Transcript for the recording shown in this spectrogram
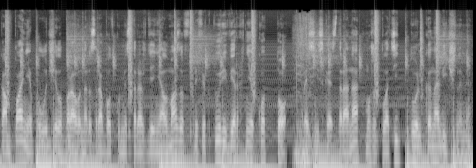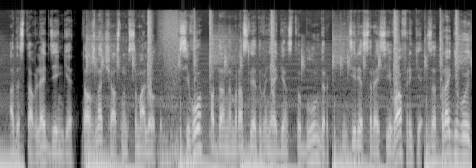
Компания получила право на разработку месторождения алмазов в префектуре Верхнее Котто. Российская сторона может платить только наличными, а доставлять деньги должна частным самолетом. Всего, по данным расследования агентства Bloomberg, интересы России в Африке затрагивают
